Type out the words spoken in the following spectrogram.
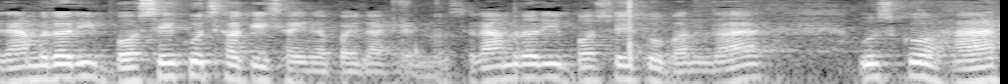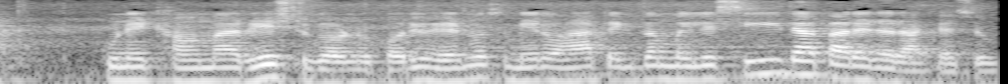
राम्ररी बसेको छ कि छैन पहिला हेर्नुहोस्। राम्ररी बसेको भन्दा उसको हात कुनै ठाउँमा रेस्ट गर्नु पर्यो। हेर्नुहोस् मेरो हात एकदम मैले सिधा पारेर राखेको छु।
